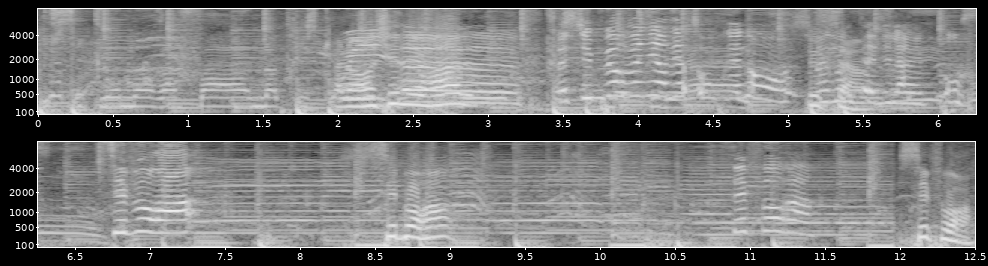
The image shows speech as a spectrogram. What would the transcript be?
Du cyclone en rafale, notre histoire. Alors, en général, Euh, bah, tu peux revenir dire ton prénom. hein, C'est Maintenant ça. que t'as dit la réponse. Sephora. Sephora. Sephora. Sephora.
